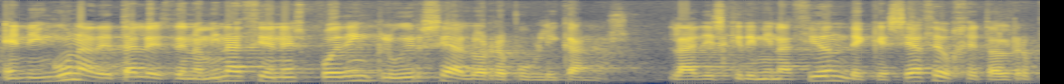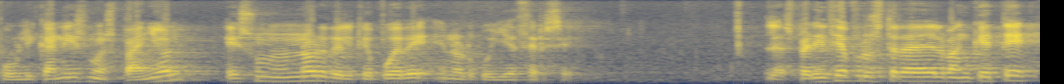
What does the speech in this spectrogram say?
En ninguna de tales denominaciones puede incluirse a los republicanos. La discriminación de que se hace objeto al republicanismo español es un honor del que puede enorgullecerse. La experiencia frustrada del banquete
